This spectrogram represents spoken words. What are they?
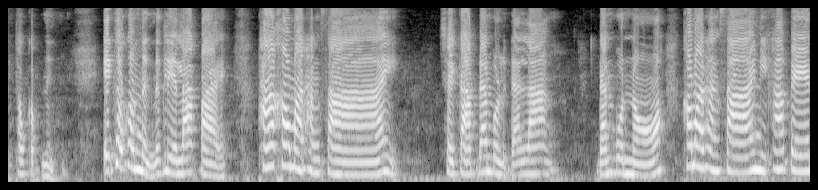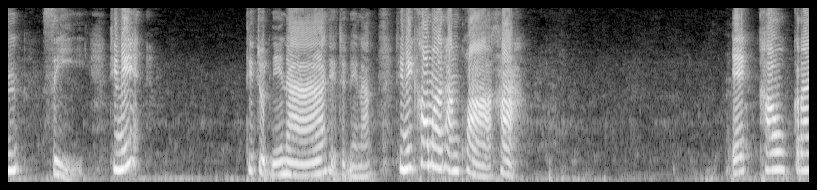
x เท่ากับหนึ่ง x เท่ากับหนึ่งนักเรียนลากไป ถ้าเข้ามาทางซ้าย ใช้กราฟด้านบนหรือด้านล่าง ด้านบนเนาะเข้ามาทางซ้ายมีค่าเป็นสี่ทีนี้ที่จุดนี้นะที่จุดนี้นะ ทีนี้เข้ามาทางขวาค่ะ x เข้าใกล้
